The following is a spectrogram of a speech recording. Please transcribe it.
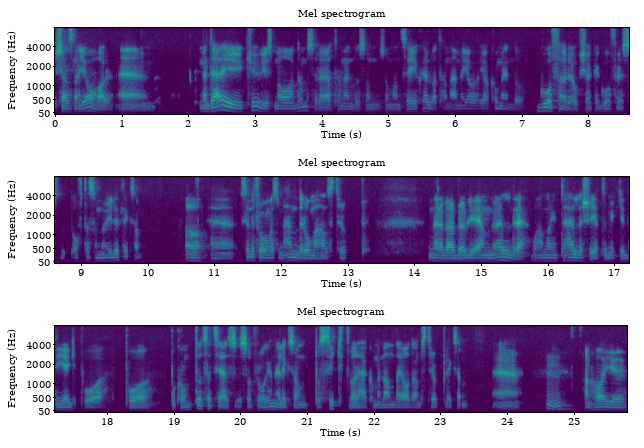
känslan jag har. Eh, men där är ju kul just med Adam sådär att han ändå som, som han säger själv att han, men jag, jag kommer ändå gå för det och försöka gå för det så ofta som möjligt liksom. Ja. Eh, sen är frågan vad som händer då med hans trupp när det väl börjar bli ännu äldre och han har inte heller så jättemycket deg på, på, på kontot så att säga. Så, så, frågan är liksom på sikt vad det här kommer landa i Adams trupp liksom. Eh, mm. Han har ju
